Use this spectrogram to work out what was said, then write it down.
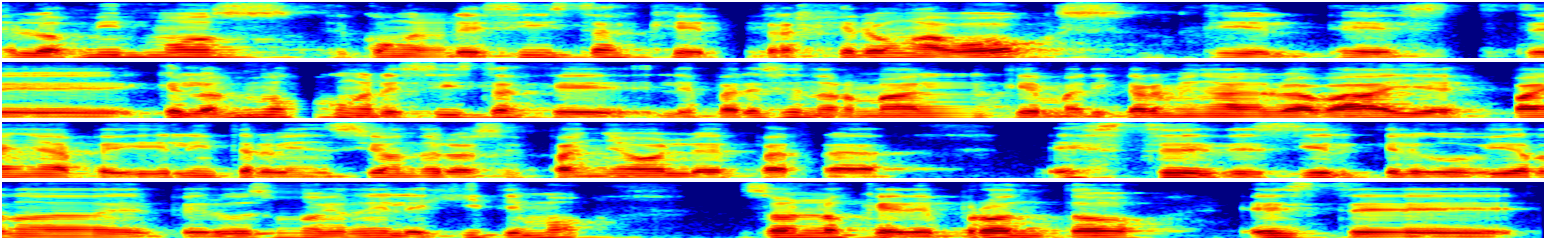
los mismos congresistas que trajeron a Vox, este, que los mismos congresistas que les parece normal que Mari Carmen Alba vaya a España a pedir la intervención de los españoles para este, decir que el gobierno de Perú es un gobierno ilegítimo, son los que de pronto este,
